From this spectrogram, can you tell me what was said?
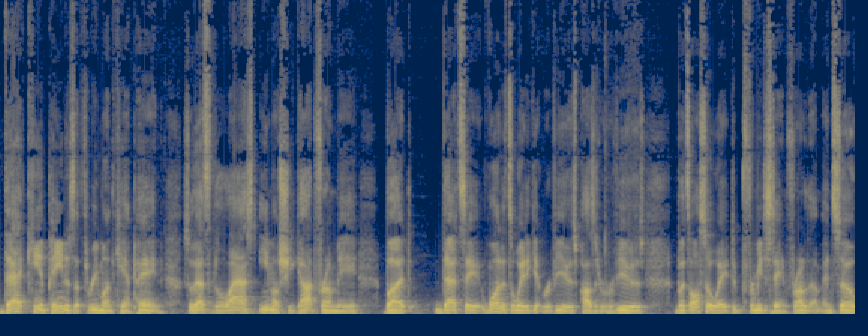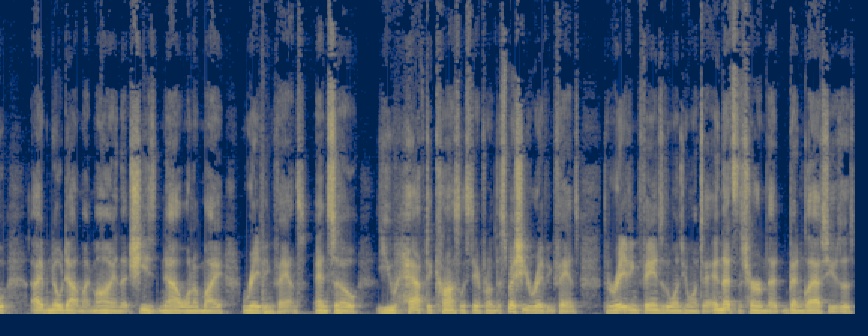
That campaign is a three month campaign. So that's the last email she got from me. But that's a one, it's a way to get reviews, positive reviews but it's also a way to, for me to stay in front of them. And so I have no doubt in my mind that she's now one of my raving fans. And so you have to constantly stay in front of them, especially your raving fans. The raving fans are the ones you want to, and that's the term that Ben Glass uses.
